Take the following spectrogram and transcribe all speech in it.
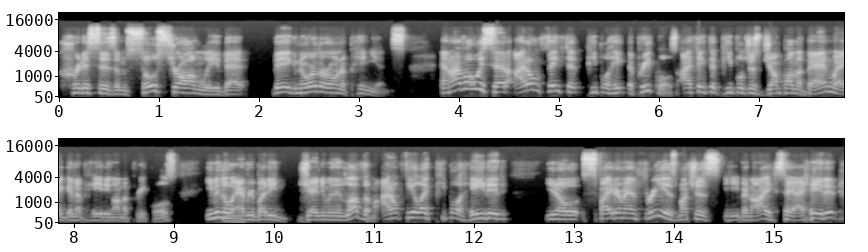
criticism so strongly that they ignore their own opinions. And I've always said, I don't think that people hate the prequels. I think that people just jump on the bandwagon of hating on the prequels, even though mm. everybody genuinely loved them. I don't feel like people hated you know, Spider Man 3, as much as even I say I hate it,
